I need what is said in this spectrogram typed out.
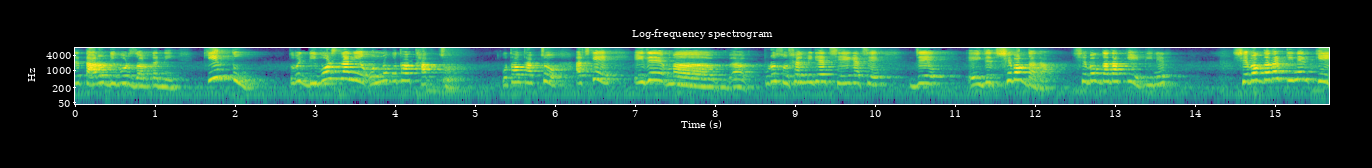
যে, তারও ডিভোর্স দরকার নেই। কিন্তু তুমি ডিভোর্স না নিয়ে অন্য কোথাও থাকছো কোথাও থাকছো। আজকে এই যে পুরো সোশ্যাল মিডিয়ায় ছেয়ে গেছে যে এই যে সেবক দাদা সেবক দাদা কে টিনের? সেবক দাদা টিনের কে?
